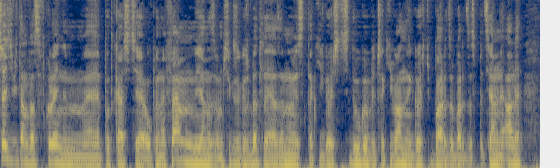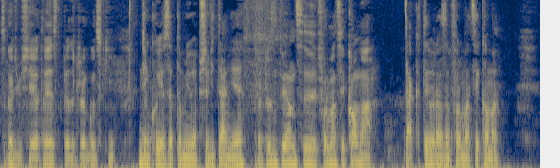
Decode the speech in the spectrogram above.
Cześć, witam Was w kolejnym e, podcaście OpenFM. Ja nazywam się Grzegorz Betle, a ze mną jest taki gość długo wyczekiwany, gość bardzo, bardzo specjalny, ale zgodził się i oto jest Piotr Rogucki. Dziękuję za to miłe przywitanie. Reprezentujący formację Koma. Tak, tym razem formację Koma.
